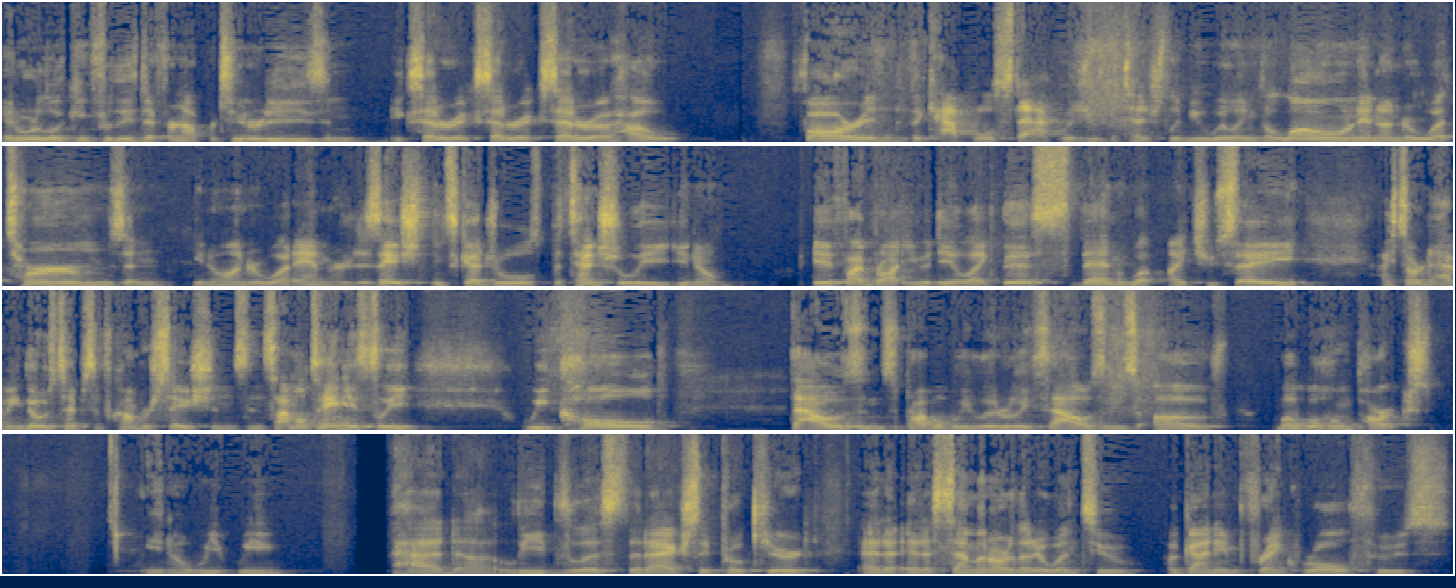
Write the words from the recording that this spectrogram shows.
and we're looking for these different opportunities and et cetera, et cetera, et cetera. How far into the capital stack would you potentially be willing to loan and under what terms and, you know, under what amortization schedules potentially, you know, if I brought you a deal like this, then what might you say? I started having those types of conversations and simultaneously we called thousands, probably literally thousands of mobile home parks. You know, we, we had a leads list that I actually procured at a, at a seminar that I went to, a guy named Frank Rolfe, who's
